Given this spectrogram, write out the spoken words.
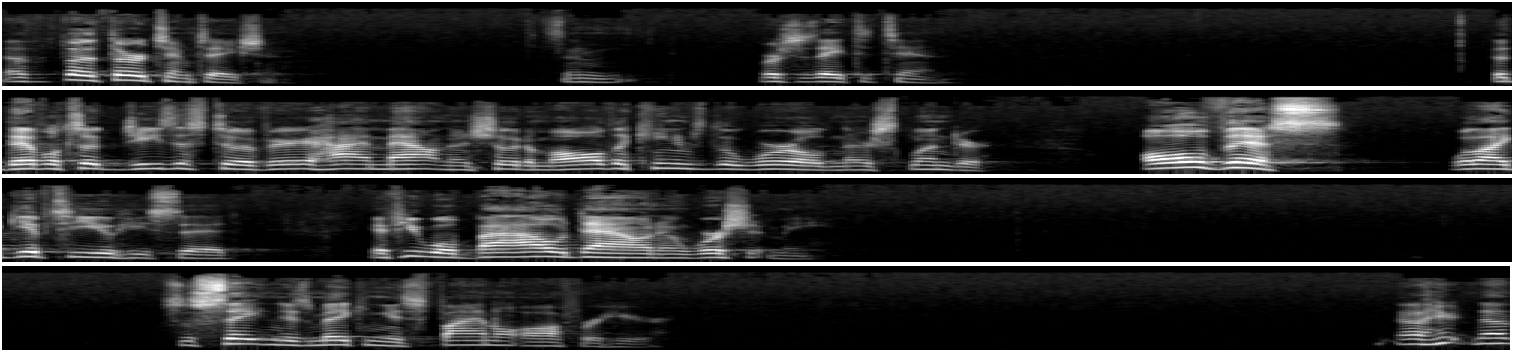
Now, the third temptation. It's in verses 8 to 10. The devil took Jesus to a very high mountain and showed him all the kingdoms of the world and their splendor. All this will I give to you, he said, if you will bow down and worship me. So Satan is making his final offer here. Now, here, now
